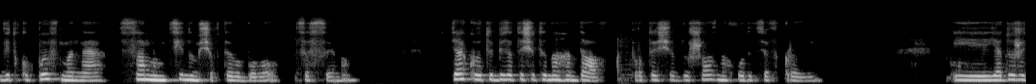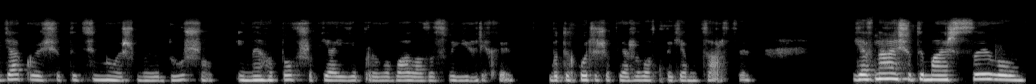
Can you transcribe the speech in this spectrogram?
відкупив мене самим цінним, що в тебе було, це сином. Дякую тобі за те, що ти нагадав про те, що душа знаходиться в крові. І я дуже дякую, що ти цінуєш мою душу і не готов, щоб я її приливала за свої гріхи, бо ти хочеш, щоб я жила в твоєму царстві. Я знаю, що ти маєш силу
